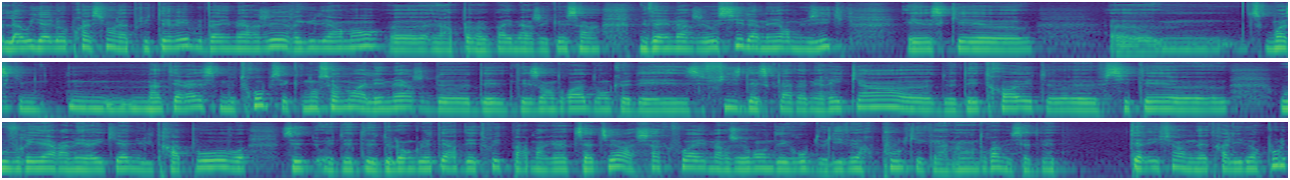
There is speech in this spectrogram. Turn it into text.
là où il y a l'oppression la plus terrible, va émerger régulièrement, pas, pas émerger que ça, hein, mais va émerger aussi la meilleure musique. Et ce qui est moi, ce qui m'intéresse, me trouble, c'est que non seulement elle émerge de, des endroits, donc des fils d'esclaves américains, euh, de Detroit, euh, cité ouvrière américaine ultra pauvre, de, de, l'Angleterre détruite par Margaret Thatcher. À chaque fois émergeront des groupes de Liverpool, qui est quand même un endroit, mais ça devait être terrifiant de naître à Liverpool.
